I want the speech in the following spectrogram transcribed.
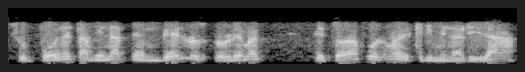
supone también atender los problemas de toda forma de criminalidad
